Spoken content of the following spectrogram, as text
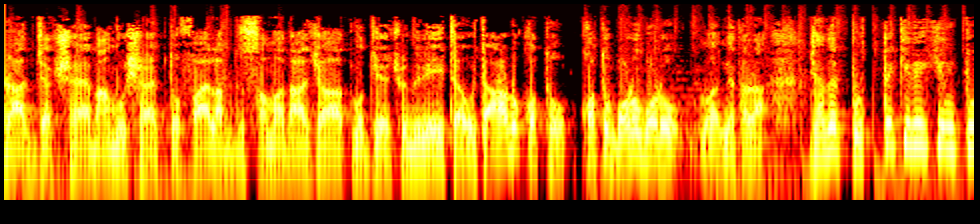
রাজ্জাক সাহেব আমু সাহেব তোফায়েল আব্দুল সামাদ আজাদ মতিয়া চৌধুরী এটা ওইটা আরও কত কত বড় বড় নেতারা যাদের প্রত্যেকেরই কিন্তু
